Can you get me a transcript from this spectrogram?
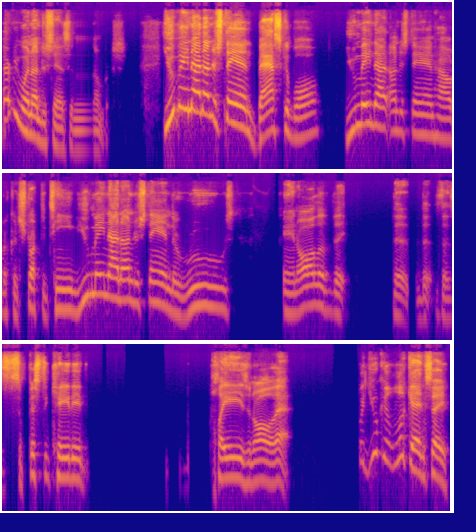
Everyone understands the numbers. You may not understand basketball. You may not understand how to construct a team. You may not understand the rules and all of the the the, the sophisticated plays and all of that. But you can look at and say,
